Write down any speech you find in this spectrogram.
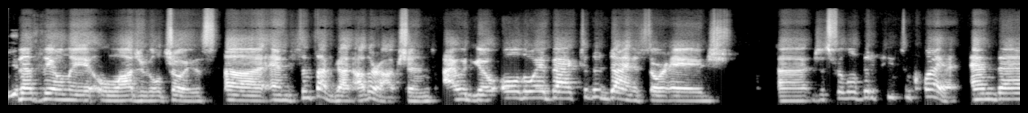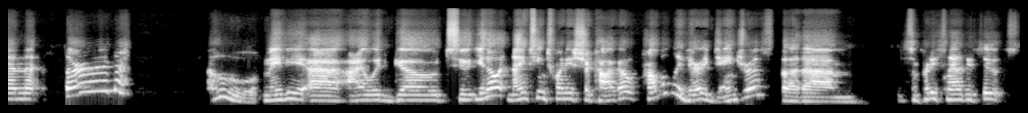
you know? That's the only logical choice. Uh, and since I've got other options, I would go all the way back to the dinosaur age, uh, just for a little bit of peace and quiet. And then third, oh, maybe uh, I would go to, you know what, 1920s Chicago, probably very dangerous, but um, some pretty snazzy suits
